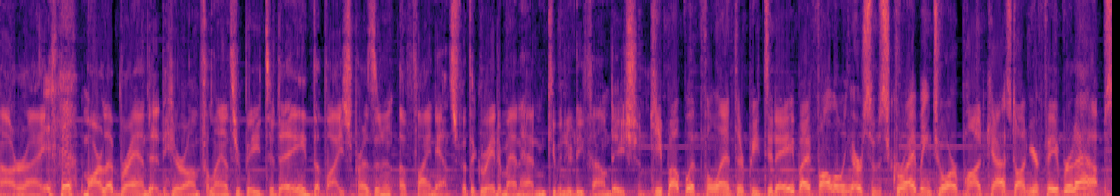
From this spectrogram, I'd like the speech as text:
All right. Marla Brandon here on Philanthropy Today, the Vice President of Finance for the Greater Manhattan Community Foundation. Keep up with Philanthropy Today by following or subscribing to our podcast on your favorite apps.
